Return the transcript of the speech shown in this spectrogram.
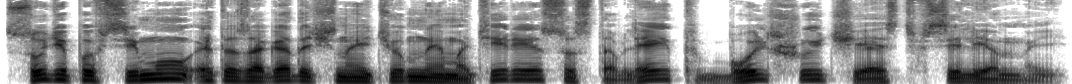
Судя по всему, эта загадочная темная материя составляет большую часть Вселенной.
